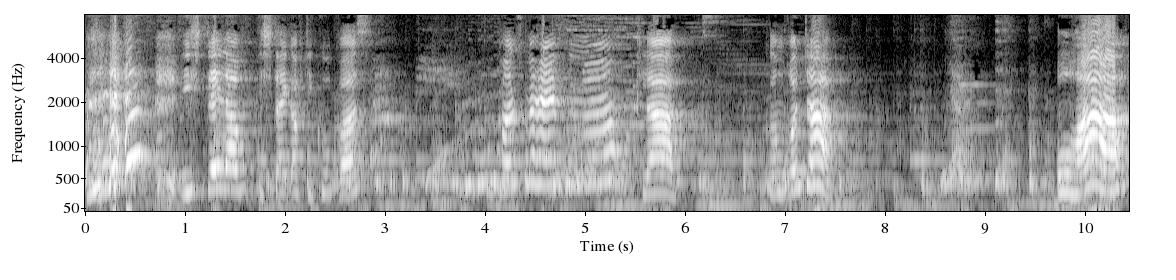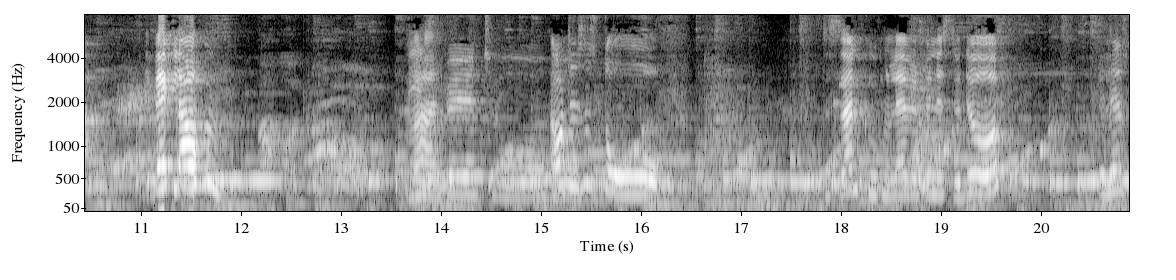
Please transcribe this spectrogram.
ich auf, ich steig auf die Kupas. Kannst mir helfen, ne? Klar. Komm runter. Oha! Weglaufen! Mann, Ich bin tot. Oh, das ist doof. das Sandkuchenlevel findest du doof. Das ist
